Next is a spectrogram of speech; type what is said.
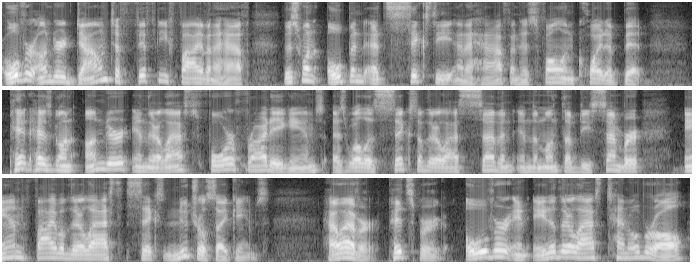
Over under down to 55 and a half. This one opened at 60 and a half and has fallen quite a bit. Pitt has gone under in their last 4 Friday games as well as 6 of their last 7 in the month of December and 5 of their last 6 neutral site games. However, Pittsburgh over in 8 of their last 10 overall,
